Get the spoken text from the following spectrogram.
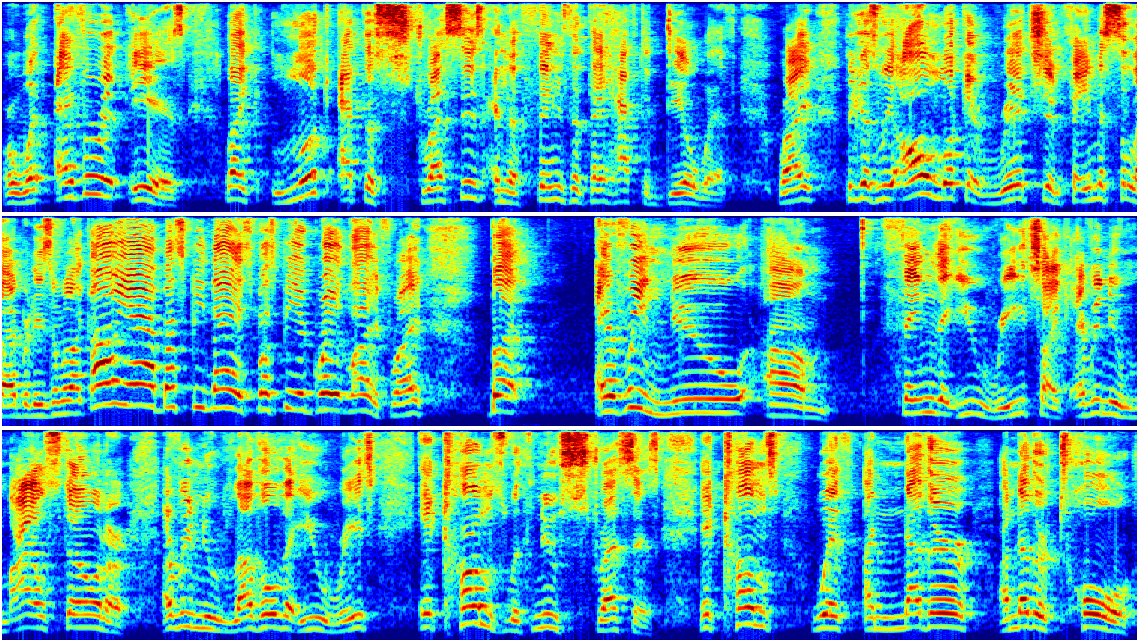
or whatever it is, like, look at the stresses and the things that they have to deal with, right? Because we all look at rich and famous celebrities and we're like, oh yeah, must be nice, must be a great life, right? But every new, um, thing that you reach, like every new milestone or every new level that you reach, it comes with new stresses. It comes with another, another toll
